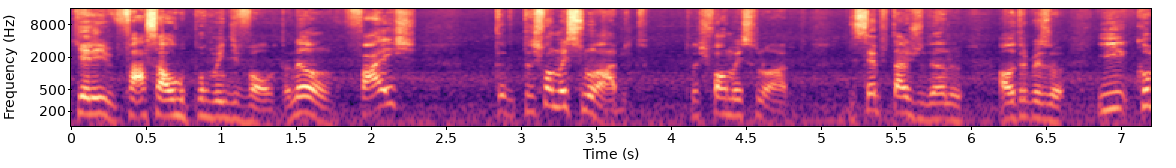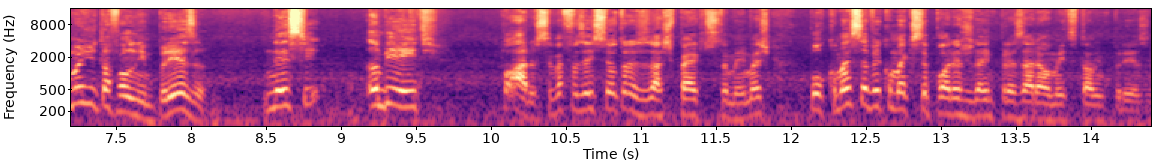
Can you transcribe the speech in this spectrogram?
que ele faça algo por mim de volta. Não, faz. Transforma isso no hábito. Transforma isso no hábito. De sempre estar ajudando a outra pessoa. E como a gente está falando de empresa, nesse ambiente. Claro, você vai fazer isso em outros aspectos também, mas pô, começa a ver como é que você pode ajudar empresarialmente tal empresa.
